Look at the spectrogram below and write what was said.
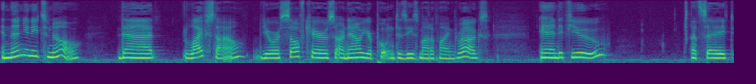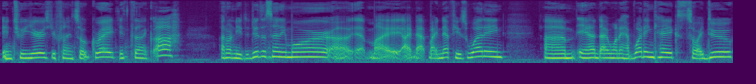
And then you need to know that lifestyle, your self cares are now your potent disease modifying drugs. And if you, let's say in two years, you're feeling so great, you think, ah, I don't need to do this anymore. Uh, at my, I'm at my nephew's wedding, um, and I want to have wedding cakes, so I do.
